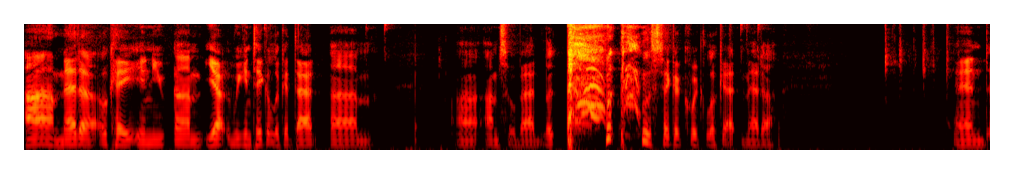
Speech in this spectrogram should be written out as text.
Ah, Meta. Okay, and you, um, yeah, we can take a look at that. Um, uh, I'm so bad. Let, let's take a quick look at Meta, and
